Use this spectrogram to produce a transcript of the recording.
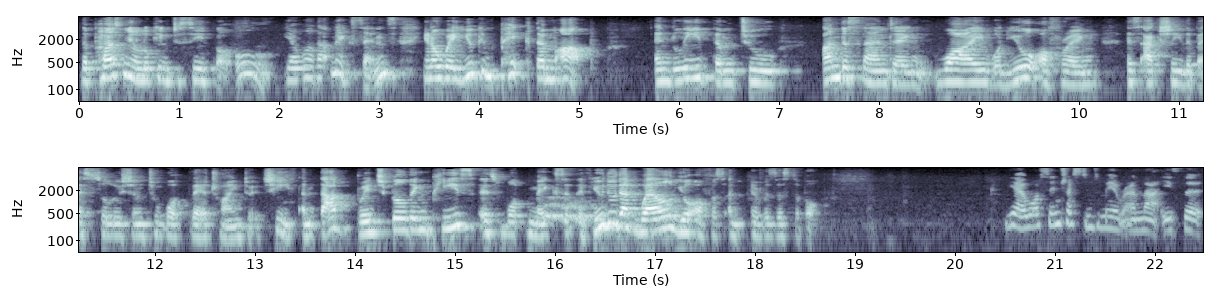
the person you're looking to see go, oh, yeah, well, that makes sense. You know, where you can pick them up and lead them to understanding why what you're offering is actually the best solution to what they're trying to achieve. And that bridge building piece is what makes it, if you do that well, your offer's irresistible yeah, what's interesting to me around that is that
